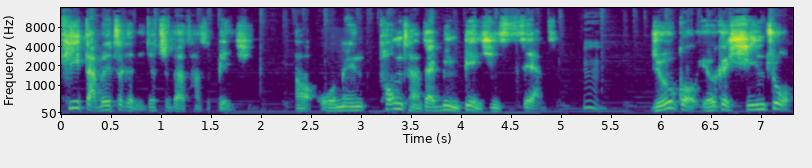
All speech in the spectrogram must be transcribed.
TW 这个，你就知道它是变星。哦，我们通常在命变星是这样子。嗯，如果有一个星座，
